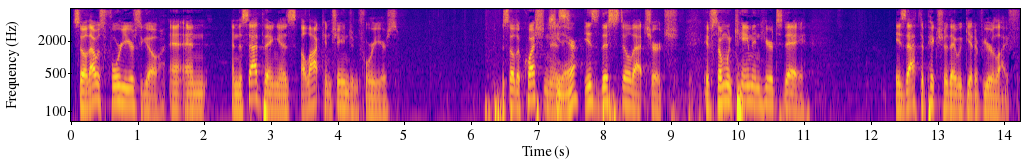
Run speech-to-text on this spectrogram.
So that was four years ago. And, and, and the sad thing is, a lot can change in four years. So the question is Is this still that church? If someone came in here today, is that the picture they would get of your life?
